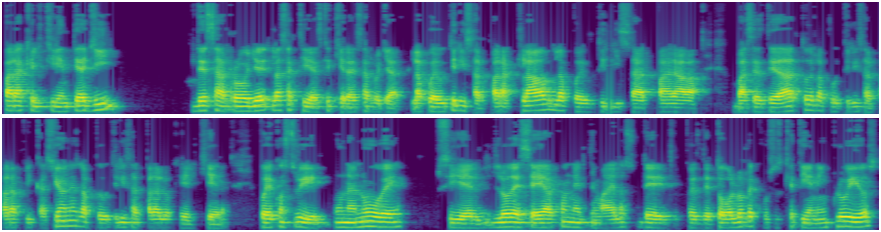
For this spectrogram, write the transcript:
para que el cliente allí desarrolle las actividades que quiera desarrollar. La puede utilizar para cloud, la puede utilizar para bases de datos, la puede utilizar para aplicaciones, la puede utilizar para lo que él quiera. Puede construir una nube, si él lo desea, con el tema de, los, de, pues, de todos los recursos que tiene incluidos,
